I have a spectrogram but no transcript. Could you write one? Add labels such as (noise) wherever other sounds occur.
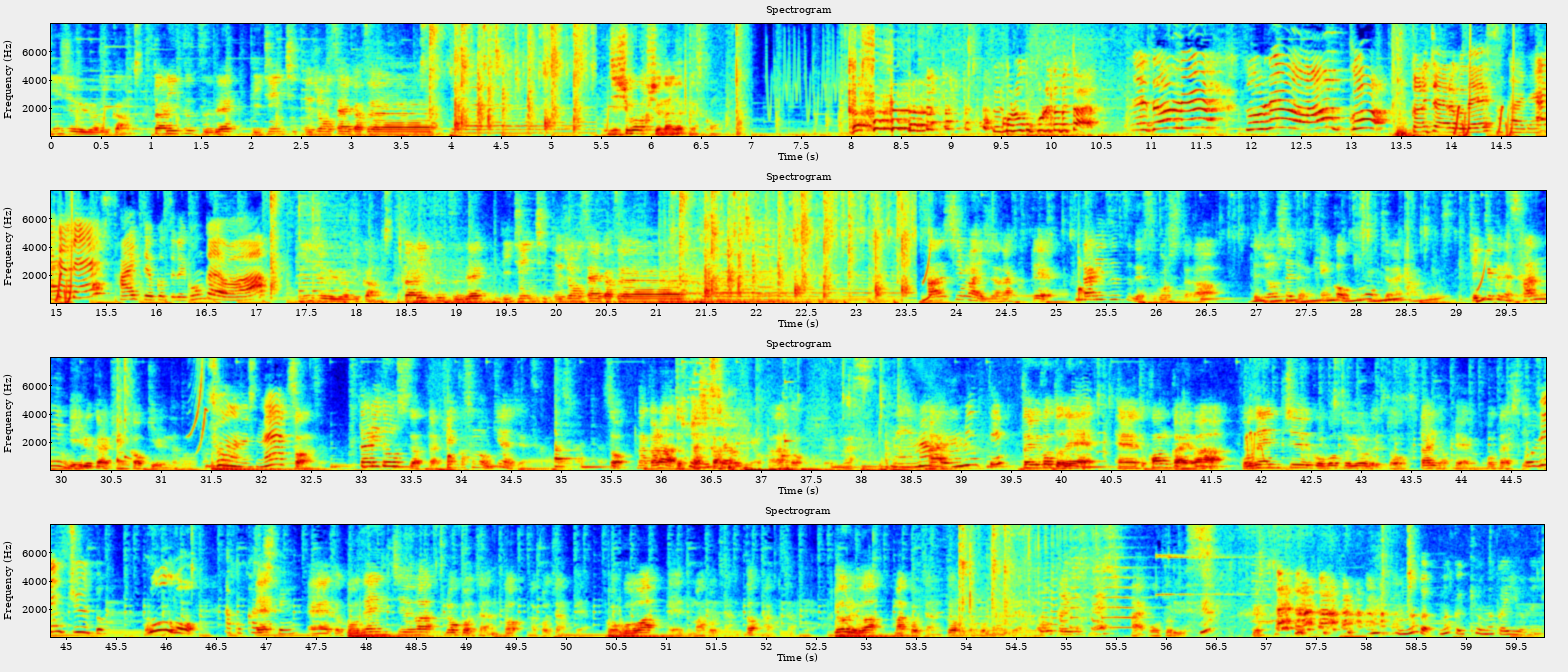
24時間2人ずつで1日手錠生活。自主学習何やってんですか？(laughs) これこれ食べたい。ねダメ。それはあんこ。こんにちはやらこです。赤です。はいということで今回は？24時間2人ずつで1日手錠生活。3姉妹じゃなくて2人ずつで過ごしたら手錠してても喧嘩起きないんじゃないかなと思います結局ね3人でいるから喧嘩起きるんだと思う。そうなんですね。そうなんですよ。2人同士だったら喧嘩そんな起きないじゃないですか。そう。だからちょっと確かめてみようかなと思っております。ねえママはい。やめて。ということで、えー、と今回は午前中午後と夜と2人のペアが交代してい午前中と交互あこ返して。で、えー、と午前中はロコちゃんとアコちゃんペア。午後は、えー、とマコちゃんとアコちゃんペア。夜はマコちゃんとロコちゃんペア。大鳥ですね。はい大鳥です (laughs) なんかなんか今日仲いいよね。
